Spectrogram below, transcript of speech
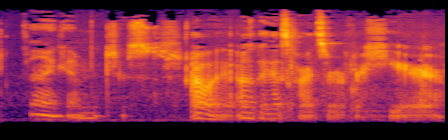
I feel like I'm just, oh, okay, those cards are over here.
